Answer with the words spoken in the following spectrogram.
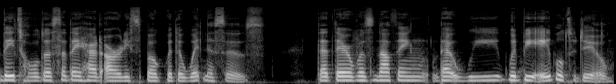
They told us that they had already spoke with the witnesses, that there was nothing that we would be able to do.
